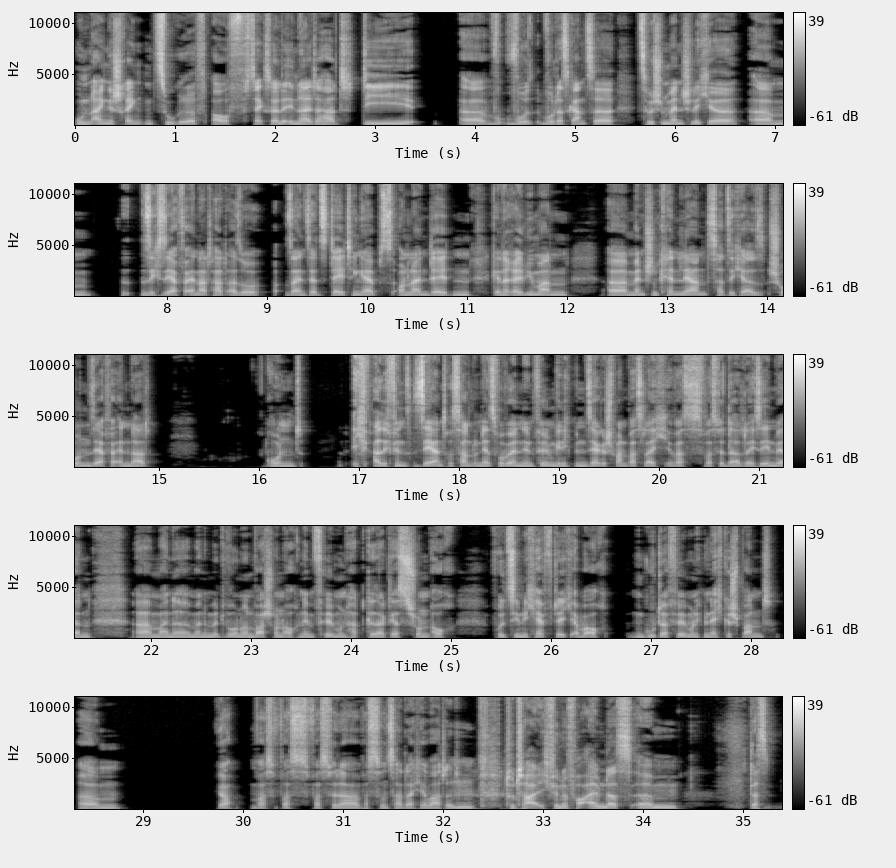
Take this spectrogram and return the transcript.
uneingeschränkten Zugriff auf sexuelle Inhalte hat, die äh, wo, wo, das ganze Zwischenmenschliche ähm, sich sehr verändert hat. Also seien es jetzt Dating-Apps, Online-Daten, generell wie man äh, Menschen kennenlernt, das hat sich ja schon sehr verändert. Und ich, also ich finde es sehr interessant. Und jetzt, wo wir in den Film gehen, ich bin sehr gespannt, was gleich, was, was wir da gleich sehen werden. Äh, meine, meine Mitbewohnerin war schon auch in dem Film und hat gesagt, der ist schon auch wohl ziemlich heftig, aber auch ein guter Film und ich bin echt gespannt. Ähm, ja, was, was, was wir da, was uns da gleich erwartet. Mhm. Total. Ich finde vor allem, dass ähm, das,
